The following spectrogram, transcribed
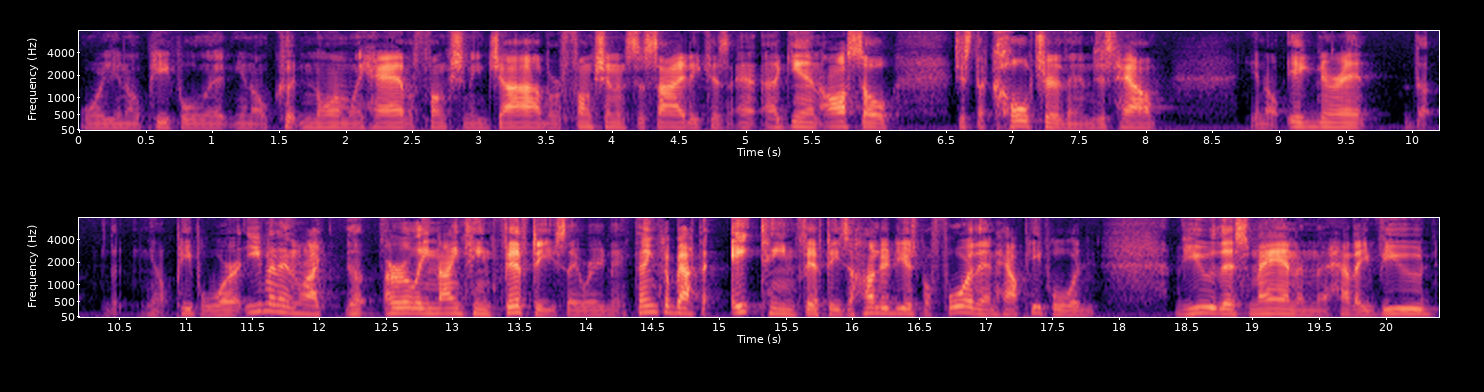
or you know people that you know couldn't normally have a functioning job or function in society. Because again also just the culture then just how you know ignorant the, the, you know people were even in like the early 1950s they were think about the 1850s 100 years before then how people would view this man and the, how they viewed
